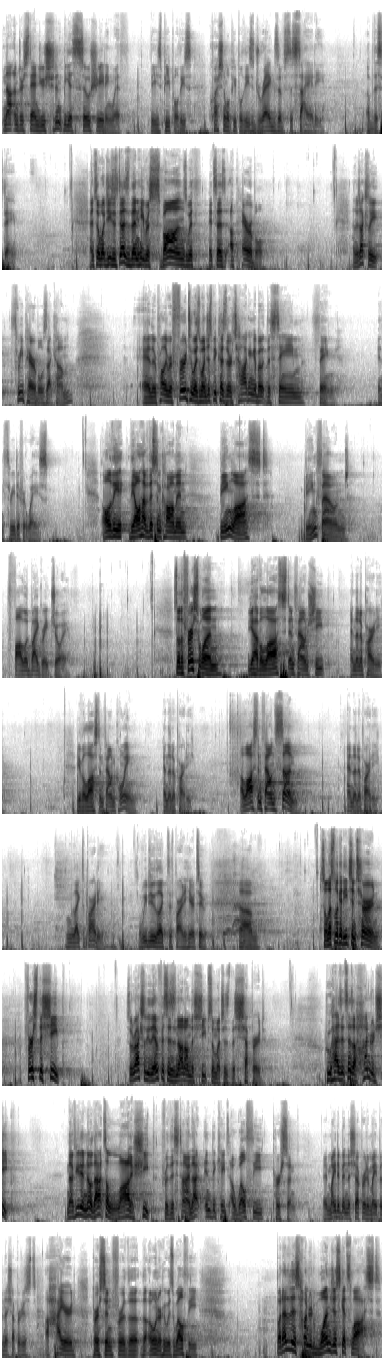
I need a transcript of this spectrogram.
not understand you shouldn't be associating with these people, these questionable people, these dregs of society of this day? And so, what Jesus does then, he responds with, it says, a parable. And there's actually three parables that come. And they're probably referred to as one just because they're talking about the same thing in three different ways. All the, they all have this in common being lost, being found, followed by great joy. So the first one, you have a lost and found sheep and then a party. You have a lost and found coin and then a party. A lost and found son and then a party. We like to party. We do like to party here too. Um, so let's look at each in turn. First, the sheep. So actually, the emphasis is not on the sheep so much as the shepherd, who has, it says, a hundred sheep. Now, if you didn't know, that's a lot of sheep for this time. That indicates a wealthy person. It might have been the shepherd, it might have been the shepherd, just a hired person for the, the owner who was wealthy. But out of this hundred, one just gets lost.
